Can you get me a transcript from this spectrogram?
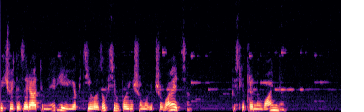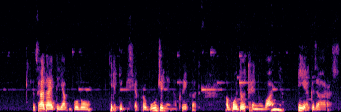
Відчуйте заряд енергії, як тіло зовсім по-іншому відчувається після тренування. Згадайте, як було тільки після пробудження, наприклад, або до тренування, і як зараз.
